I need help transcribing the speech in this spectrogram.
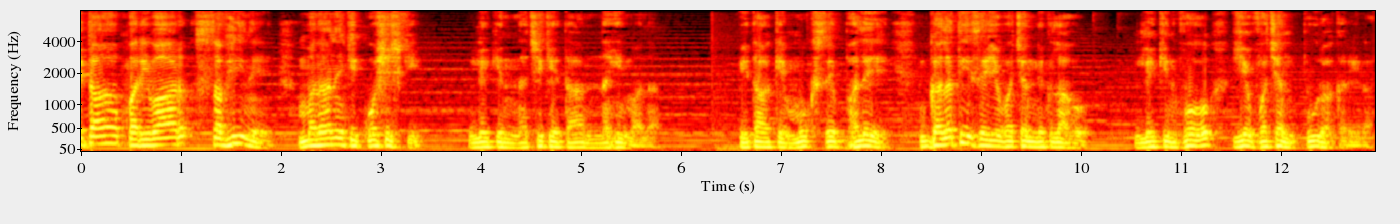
पिता, परिवार सभी ने मनाने की कोशिश की, लेकिन नचिकेता नहीं माना। पिता के मुख से भले गलती से यह वचन निकला हो, लेकिन वो ये वचन पूरा करेगा।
